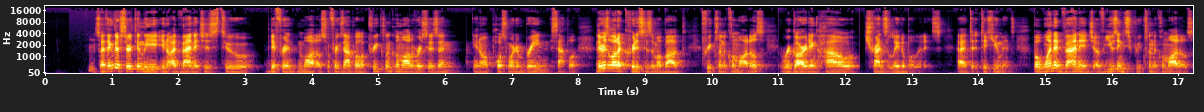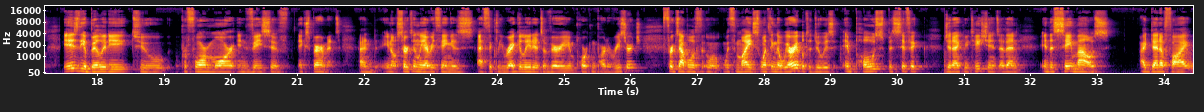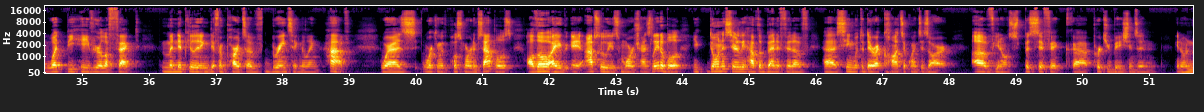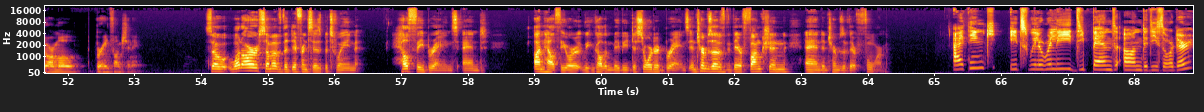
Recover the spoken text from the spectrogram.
Hmm. So I think there's certainly you know advantages to different models. So for example, a preclinical model versus an you know postmortem brain sample. There is a lot of criticism about preclinical models regarding how translatable it is uh, to, to humans. But one advantage of using these preclinical models is the ability to perform more invasive experiments. And you know certainly everything is ethically regulated. It's a very important part of research. For example, with, with mice, one thing that we are able to do is impose specific genetic mutations and then in the same mouse identify what behavioral effect manipulating different parts of brain signaling have. Whereas working with postmortem samples, although I it, absolutely it's more translatable, you don't necessarily have the benefit of uh, seeing what the direct consequences are of you know specific uh, perturbations in you know normal brain functioning. So, what are some of the differences between healthy brains and unhealthy, or we can call them maybe disordered brains, in terms of their function and in terms of their form? I think it will really depend on the disorder.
